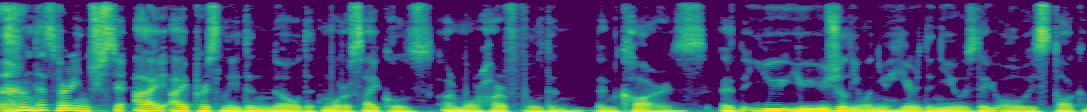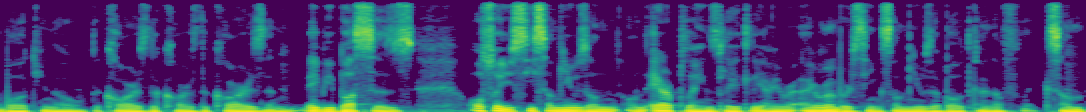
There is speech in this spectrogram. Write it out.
that's very interesting. I, I personally didn't know that motorcycles are more harmful than, than cars. Uh, you, you usually, when you hear the news, they always talk about, you know, the cars, the cars, the cars, and maybe buses. Also, you see some news on, on airplanes lately. I, re- I remember seeing some news about kind of like some,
